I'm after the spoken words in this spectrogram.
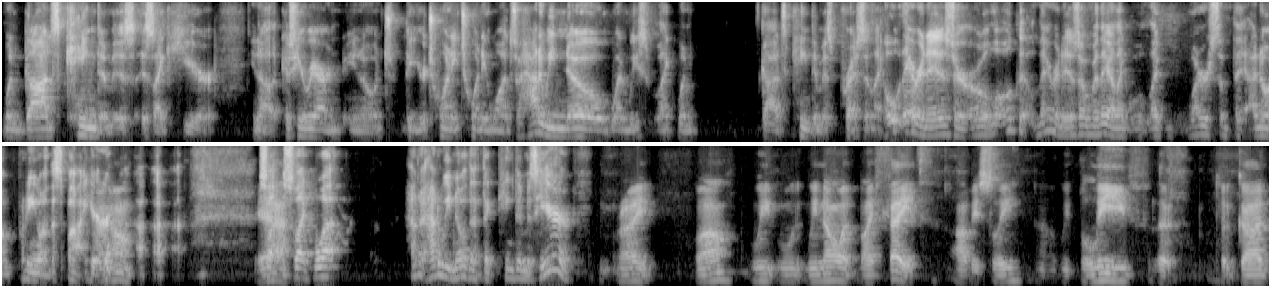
when God's kingdom is is like here? You know, because here we are in you know the year 2021. So how do we know when we like when God's kingdom is present? Like, oh, there it is, or oh, look, there it is over there. Like, like what are something? I know I'm putting you on the spot here. So, Yeah, so like what? How do, how do we know that the kingdom is here? right. Well, we, we, we know it by faith, obviously. Uh, we believe that, that God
